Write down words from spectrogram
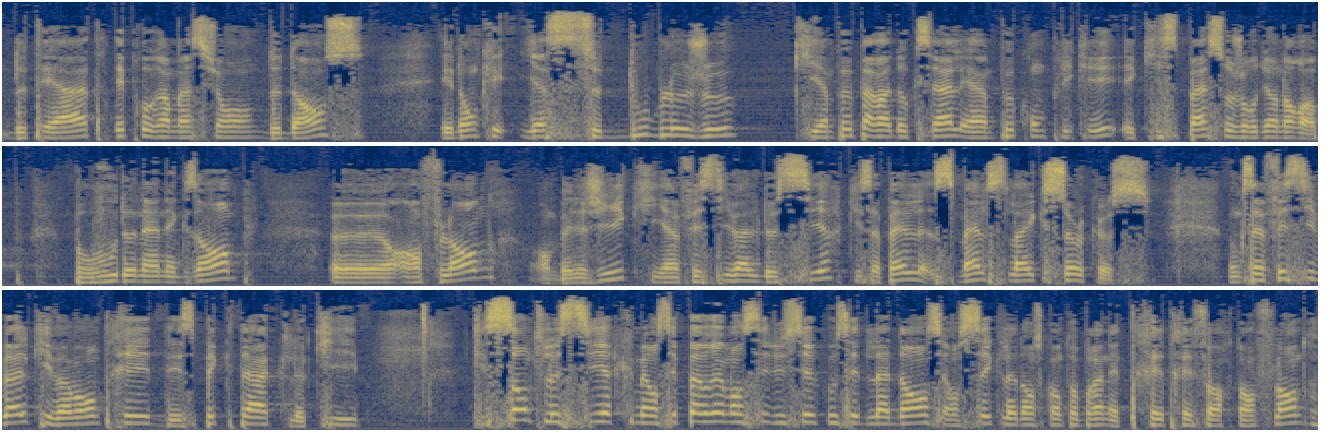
de théâtre, des programmations de danse. Et donc il y a ce double jeu qui est un peu paradoxal et un peu compliqué et qui se passe aujourd'hui en Europe. Pour vous donner un exemple, euh, en Flandre, en Belgique, il y a un festival de cirque qui s'appelle Smells Like Circus. Donc c'est un festival qui va montrer des spectacles qui, qui sentent le cirque, mais on ne sait pas vraiment si c'est du cirque ou c'est de la danse, et on sait que la danse contemporaine est très très forte en Flandre.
